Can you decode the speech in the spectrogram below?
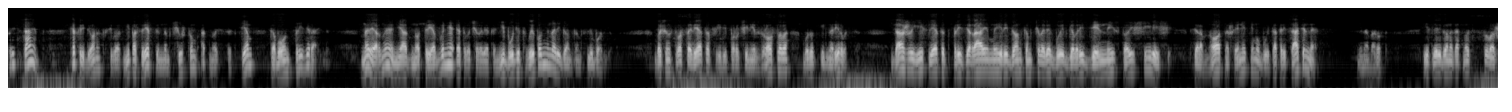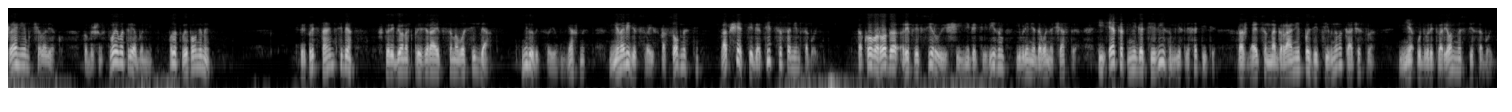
Представим, как ребенок с его непосредственным чувством относится к тем, кого он презирает. Наверное, ни одно требование этого человека не будет выполнено ребенком с любовью. Большинство советов или поручений взрослого будут игнорироваться. Даже если этот презираемый ребенком человек будет говорить дельные стоящие вещи, все равно отношение к нему будет отрицательное. И наоборот. Если ребенок относится с уважением к человеку, то большинство его требований будут выполнены. Теперь представим себе, что ребенок презирает самого себя, не любит свою внешность, ненавидит свои способности, вообще тяготится самим собой. Такого рода рефлексирующий негативизм – явление довольно частое. И этот негативизм, если хотите, рождается на грани позитивного качества, неудовлетворенности собой.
